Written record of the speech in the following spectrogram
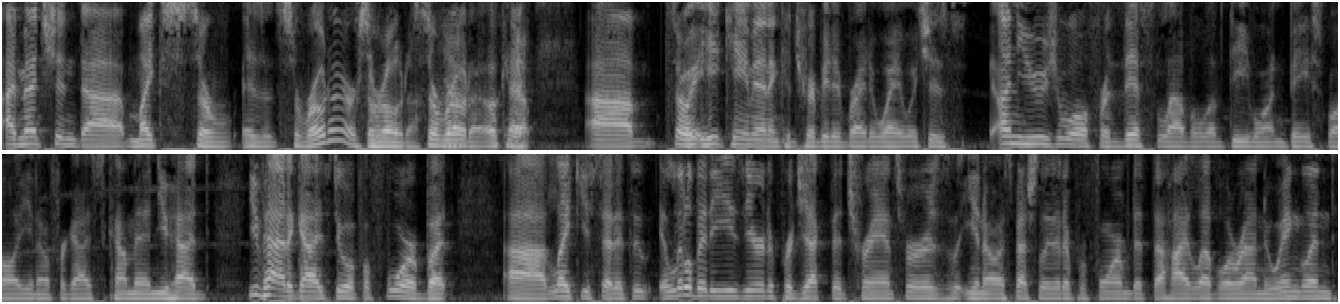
I mentioned uh, Mike. Sir, is it Sirota or Sirota? Sirota. Yep. Okay. Yep. Um, so he came in and contributed right away, which is unusual for this level of D1 baseball. You know, for guys to come in, you had you've had guys do it before, but uh, like you said, it's a, a, little bit easier to project the transfers, you know, especially that have performed at the high level around New England.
